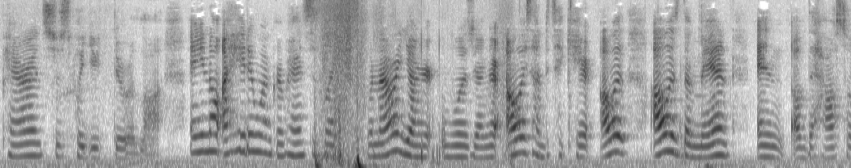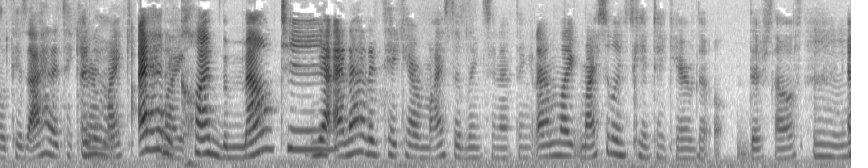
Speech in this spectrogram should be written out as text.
parents just put you through a lot. And you know, I hate it when grandparents is like when I was younger was younger, I always had to take care. I was I was the man and of the household because I had to take care of my. I had like, to climb the mountain. yeah, and I had to take care of my siblings and everything. And I'm like, my siblings can't take care of their, themselves, Mhm. and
